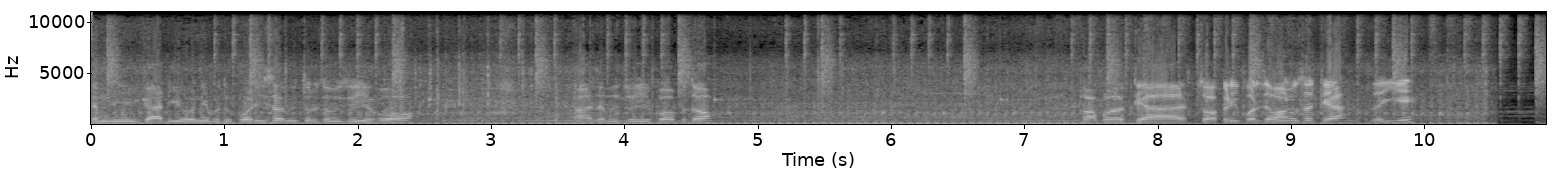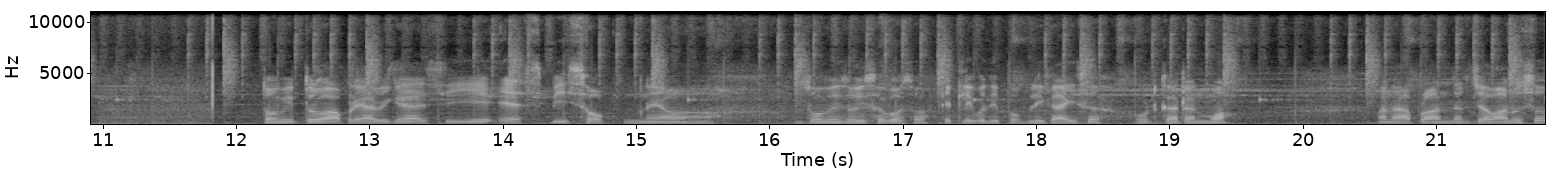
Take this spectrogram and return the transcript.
તેમની ગાડીઓને બધું પડ્યું છે મિત્રો, તમે જોઈ શકો આ તમે જોઈ શકો બધો. તો આપણે ત્યાં ચોકડી પર જવાનું છે ત્યાં, જઈએ. તો મિત્રો, આપણે આવી ગયા છીએ એસબી શોપને તમે જોઈ શકો છો, કેટલી બધી પબ્લિક આવી છે ઉદ્ઘાટનમાં. અને આપણે અંદર જવાનું છે,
